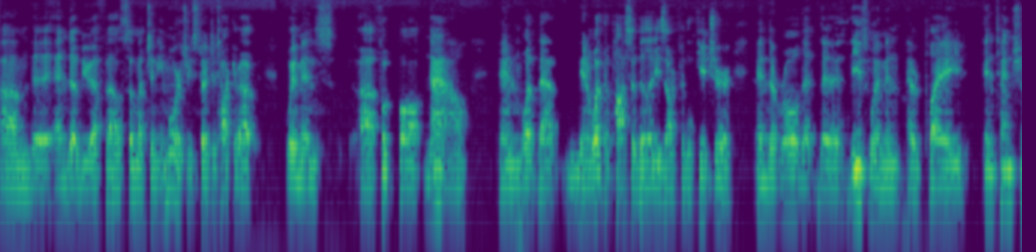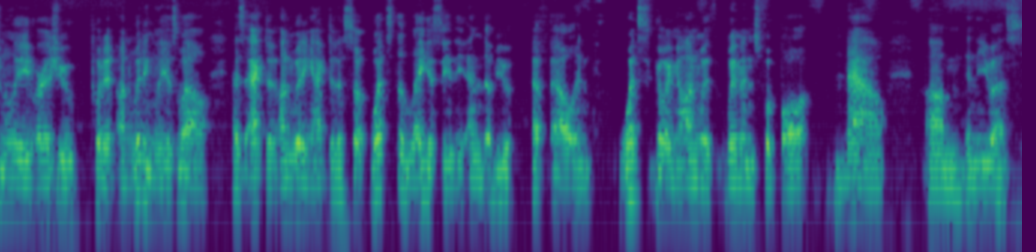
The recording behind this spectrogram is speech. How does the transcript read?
um, the NWFL so much anymore as you start to talk about women's uh, football now and what that you know what the possibilities are for the future and the role that the these women have played intentionally or as you put it unwittingly as well as active unwitting activists. So what's the legacy of the nwfl and what's going on with women's football now um, in the us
